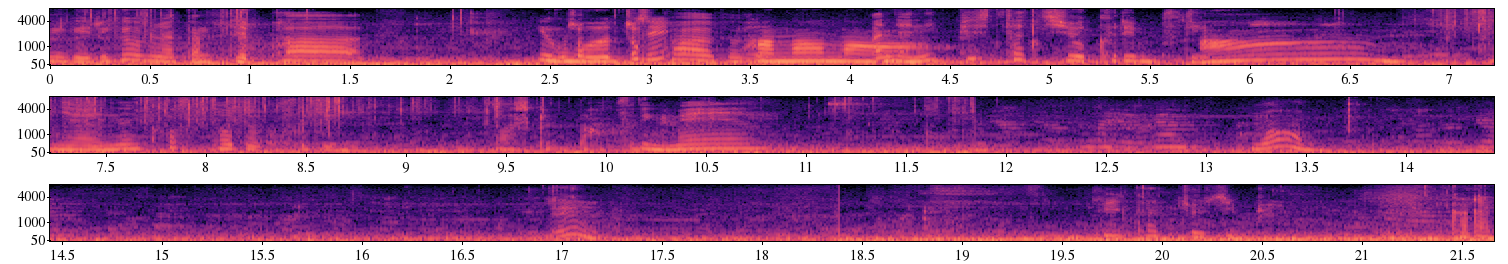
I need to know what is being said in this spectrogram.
이게 이렇게 보면 약간 대파 이거 쪽- 뭐였지? 쪽파 그거. 바나나. 아니 아니 피스타치오 크림 푸딩. 아이 아이는 커스터드 푸딩. 맛있겠다. 푸딩맨. 와우. 음. 피스타치오 씹혀. 그래?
